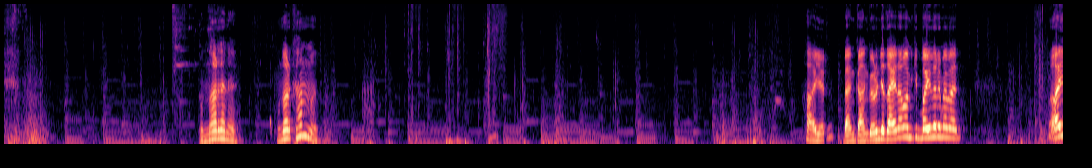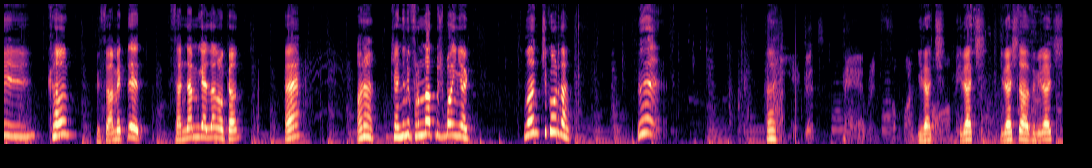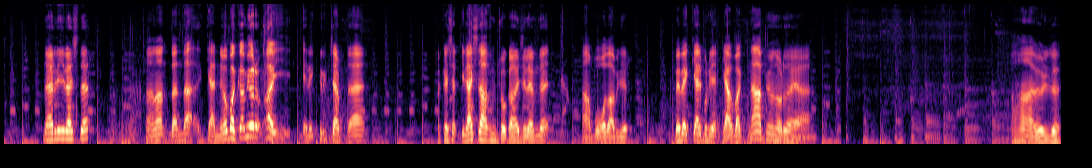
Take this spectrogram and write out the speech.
Bunlar da ne? Bunlar kan mı? Hayır. Ben kan görünce dayanamam ki bayılırım hemen. Ay kan. Hüsamettin senden mi geldi lan o kan? He? Ana kendini fırına atmış manyak. Lan çık oradan. Heh, İlaç, ilaç, ilaç lazım ilaç. Nerede ilaçlar? Anan ben de kendime bakamıyorum. Ay elektrik çarptı ha. Arkadaşlar ilaç lazım çok acil hem de. Ha bu olabilir. Bebek gel buraya. Ya bak ne yapıyorsun orada ya? Aha öldü.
